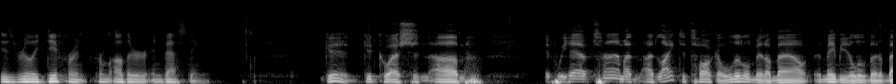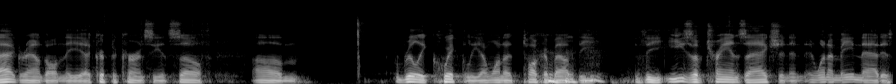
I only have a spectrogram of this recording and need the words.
is really different from other investing? Good, good question. Um, if we have time, I'd, I'd like to talk a little bit about maybe a little bit of background on the uh, cryptocurrency itself. Um, really quickly, I want to talk about the the ease of transaction, and, and what I mean that is,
